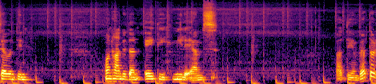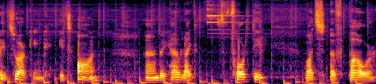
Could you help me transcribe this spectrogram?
17 180 milliamps. But the inverter it's working. It's on and we have like 40 watts of power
